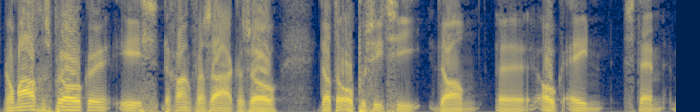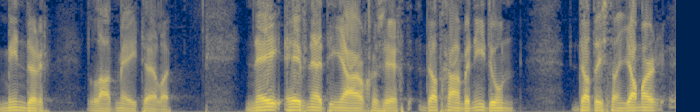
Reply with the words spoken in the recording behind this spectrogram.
normaal gesproken is de gang van zaken zo dat de oppositie dan uh, ook één stem minder laat meetellen. Nee, heeft Netanyahu gezegd, dat gaan we niet doen. Dat is dan jammer. Uh,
